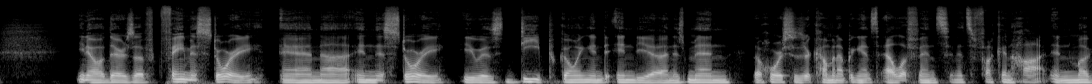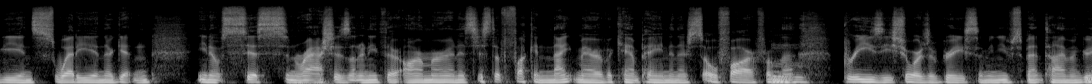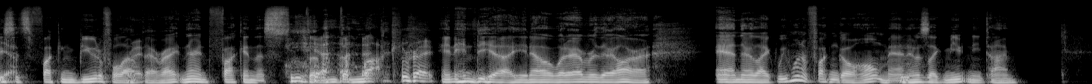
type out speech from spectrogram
you know, there's a famous story, and uh, in this story, he was deep going into India, and his men, the horses are coming up against elephants, and it's fucking hot and muggy and sweaty, and they're getting, you know, cysts and rashes underneath their armor, and it's just a fucking nightmare of a campaign, and they're so far from the breezy shores of Greece. I mean, you've spent time in Greece; Yeah. it's fucking beautiful out Right. there, right? And they're in fucking the the, Yeah. the muck Right. in India, you know, wherever they are. And they're like, we want to fucking go home, man. It was like mutiny time.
